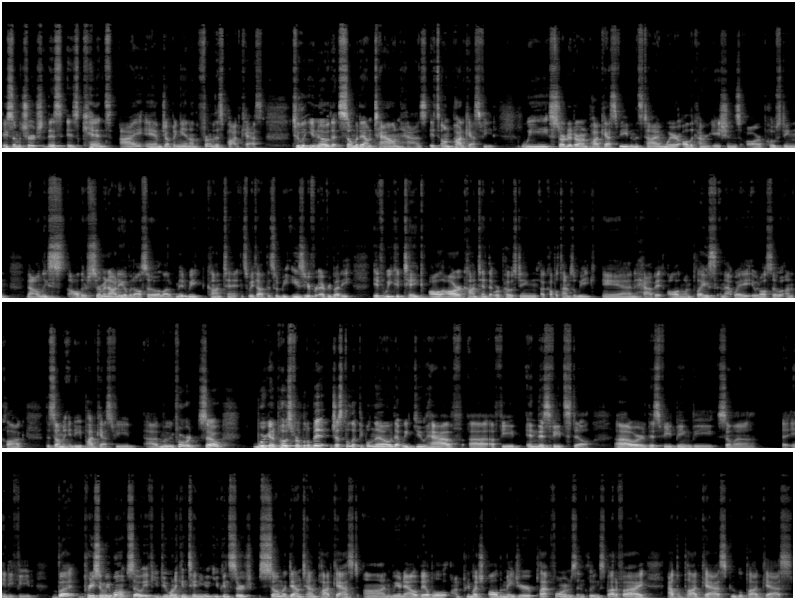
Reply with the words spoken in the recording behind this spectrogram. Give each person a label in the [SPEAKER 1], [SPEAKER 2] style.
[SPEAKER 1] Hey, Soma Church, this is Kent. I am jumping in on the front of this podcast to let you know that Soma Downtown has its own podcast feed. We started our own podcast feed in this time where all the congregations are posting not only all their sermon audio, but also a lot of midweek content. And so we thought this would be easier for everybody if we could take all our content that we're posting a couple times a week and have it all in one place. And that way it would also unclog the Soma Indie podcast feed uh, moving forward. So we're going to post for a little bit just to let people know that we do have uh, a feed in this feed still, uh, or this feed being the Soma uh, indie feed. But pretty soon we won't. So if you do want to continue, you can search Soma Downtown Podcast on. We are now available on pretty much all the major platforms, including Spotify, Apple Podcasts, Google Podcasts,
